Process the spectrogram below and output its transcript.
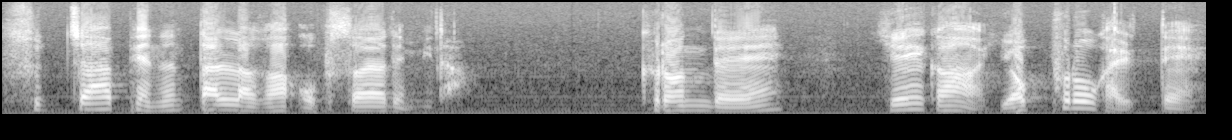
숫자 앞에는 달러가 없어야 됩니다. 그런데 얘가 옆으로 갈 때,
